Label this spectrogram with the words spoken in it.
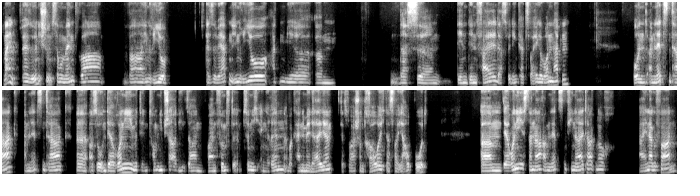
mein persönlich schönster Moment war, war in Rio. Also wir hatten in Rio, hatten wir ähm, das, ähm, den, den Fall, dass wir den K2 gewonnen hatten. Und am letzten Tag, am letzten Tag, äh, also und der Ronny mit dem Tom Liebscher, die sahen, waren Fünfte, ziemlich enge Rennen, aber keine Medaille. Das war schon traurig, das war ihr Hauptboot. Ähm, der Ronny ist danach am letzten Finaltag noch einer gefahren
